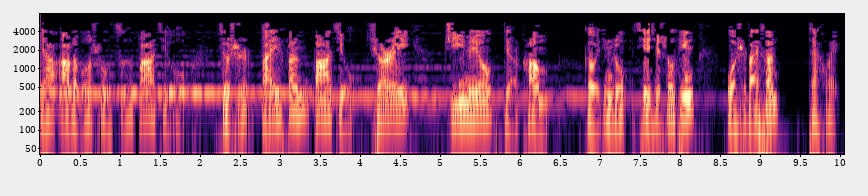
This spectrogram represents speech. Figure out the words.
加阿拉伯数字八九，就是白帆八九圈 a gmail 点 com。各位听众，谢谢收听，我是白帆，再会。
